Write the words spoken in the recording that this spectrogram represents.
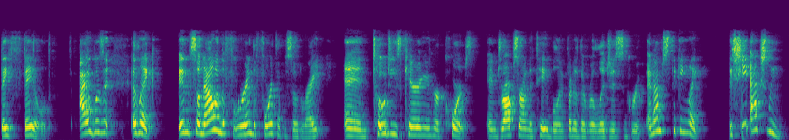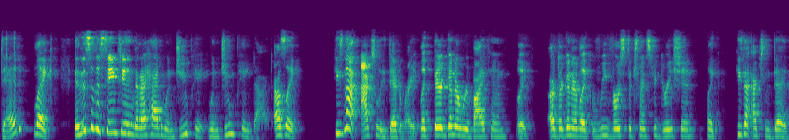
they failed. I wasn't and like, and so now in the we're in the fourth episode, right? And Toji's carrying her corpse and drops her on the table in front of the religious group, and I'm just thinking like, is she actually dead? Like, and this is the same feeling that I had when Junpei when Junpei died. I was like, he's not actually dead, right? Like they're gonna revive him, like are they gonna like reverse the transfiguration? Like he's not actually dead.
